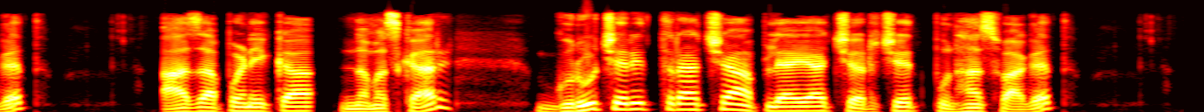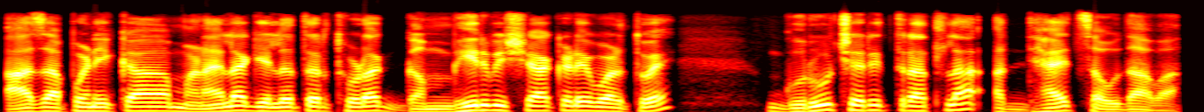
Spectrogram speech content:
स्वागत. आज आपण एका नमस्कार गुरुचरित्राच्या आपल्या या चर्चेत पुन्हा स्वागत. आज आपण एका म्हणायला गेलं तर थोडा गंभीर विषयाकडे वळतोय गुरुचरित्रातला अध्याय चौदावा.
